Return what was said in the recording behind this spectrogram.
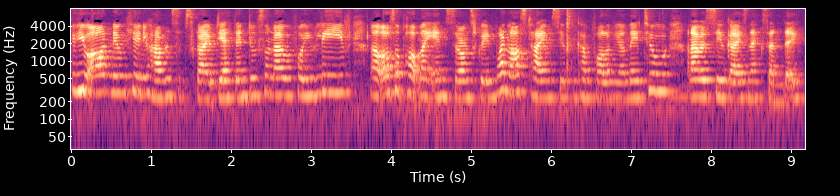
If you are new here and you haven't subscribed yet then do so now before you leave. And I'll also pop my Insta on screen one last time so you can come follow me on there too and I will see you guys next Sunday.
